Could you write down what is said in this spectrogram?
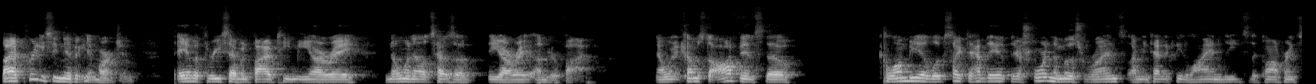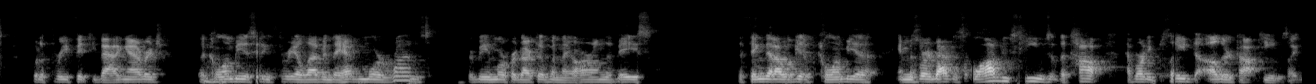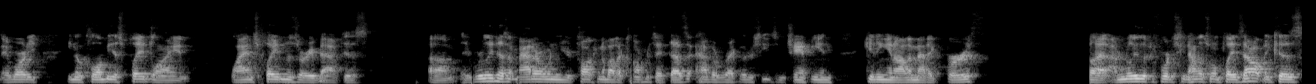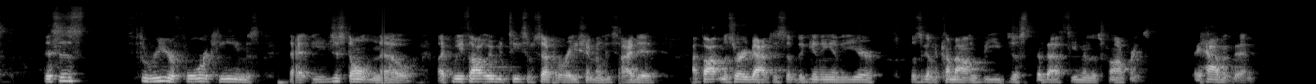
by a pretty significant margin. They have a 3.75 team ERA. No one else has a ERA under five. Now, when it comes to offense, though, Columbia looks like to have they they're scoring the most runs. I mean, technically, Lyon leads the conference with a 350 batting average, but mm-hmm. Columbia is hitting 311. They have more runs. They're being more productive when they are on the base. The thing that I will give Columbia and Missouri Baptist, a lot of these teams at the top have already played the other top teams. Like they've already, you know, Columbia's played Lyon, Lyon's played Missouri Baptist. Um, it really doesn't matter when you're talking about a conference that doesn't have a regular season champion getting an automatic berth. But I'm really looking forward to seeing how this one plays out because this is three or four teams that you just don't know. Like we thought we would see some separation, at least I did. I thought Missouri Baptist at the beginning of the year was going to come out and be just the best team in this conference. They haven't been.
